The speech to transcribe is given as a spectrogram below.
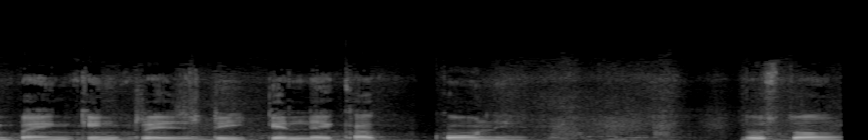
banking tragedy के लेखक कौन है? दोस्तों,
